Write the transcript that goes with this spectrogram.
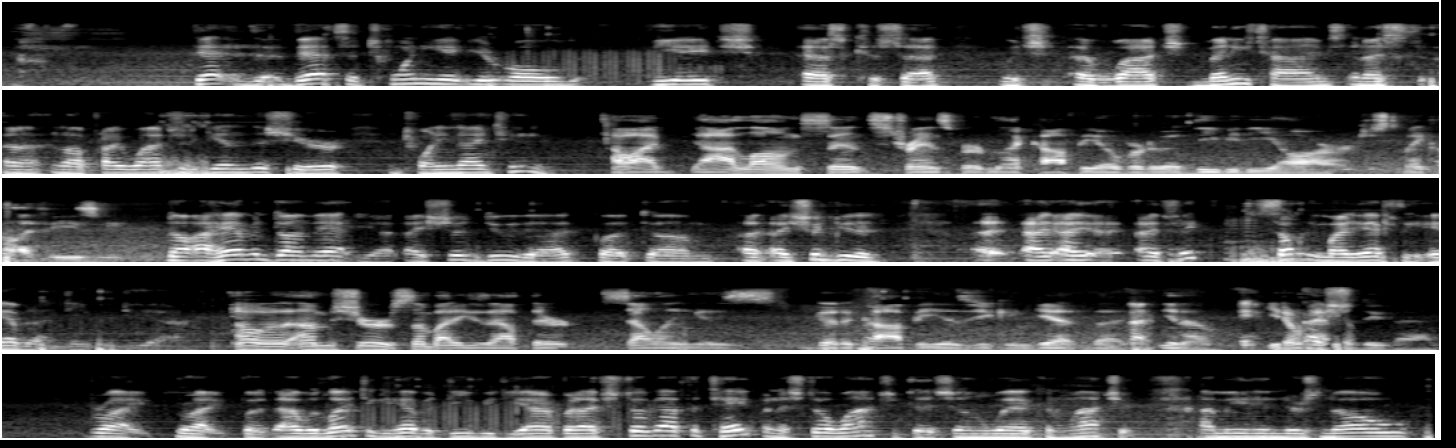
That that's a 28 year old VHS cassette, which I've watched many times, and I uh, and I'll probably watch it again this year in 2019. Oh I I long since transferred my copy over to a DVD-R just to make life easy. No, I haven't done that yet. I should do that, but um, I, I should get it. I, I, I think somebody might actually have it on DVD-R. Oh, I'm sure somebody's out there selling as good a copy as you can get, but you know you don't have to do that. Right, right. But I would like to have a DVD-R, but I've still got the tape and I still watch it. That's the only way I can watch it. I mean, and there's no,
